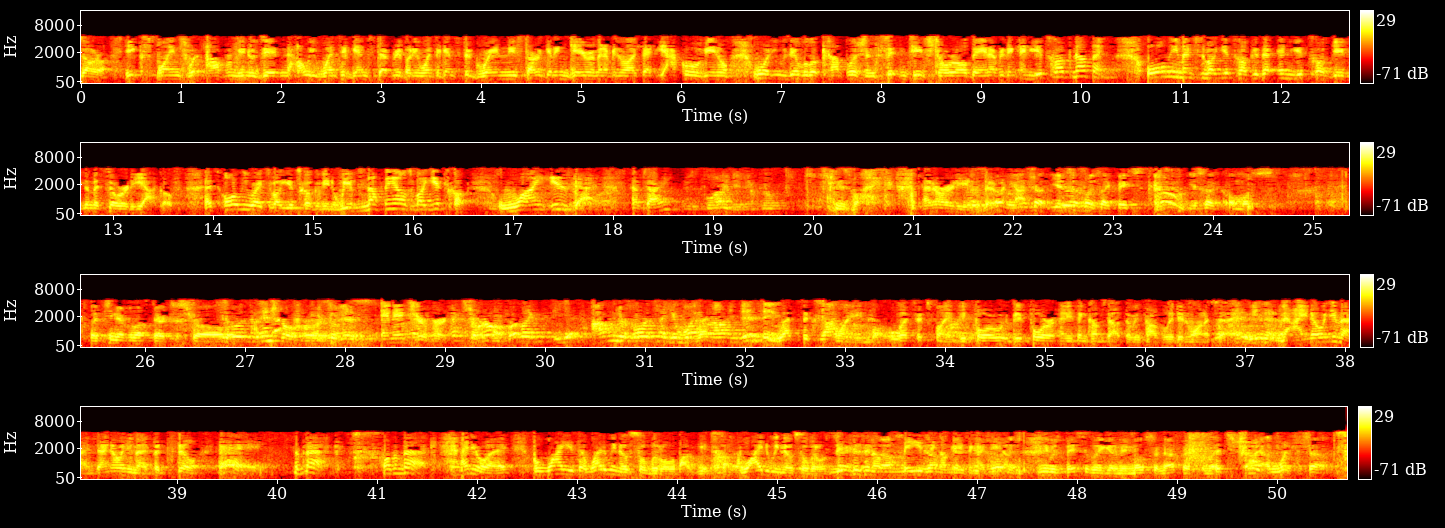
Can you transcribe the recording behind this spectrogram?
he explains what Avram Avinu did and how he went against everybody, went against the grain, and he started getting Gerim and everything like that. Yaakov Avinu, what he was able to accomplish and sit and teach Torah all day and everything. And Yitzchak, nothing. All he mentions about Yitzchak is that, and Yitzchak gave the Masorah to Yaakov. That's all he writes about Yitzchak Avinu. We have nothing else about Yitzchak. Why is that? I'm sorry? He was blind, he didn't go. He was blind. That already is a bit of a Yitzchak, Yitzchak was like basically, Yitzchak almost, like he never left Eretz Yisrael. He was an introvert. An introvert. Extra, no, but like, yeah, I'm your Lord, he went around and did things. Let's explain. Let's explain before before anything comes out that we probably didn't want to say. I didn't mean that. I know what you meant. I know what you meant, but still, hey, they're back. Welcome back. Anyway, but why is that? Why do we know so little about Yitzchak? Why do we know so little? This is an amazing, amazing idea. He was basically going to be most or nothing. From like That's true. What,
